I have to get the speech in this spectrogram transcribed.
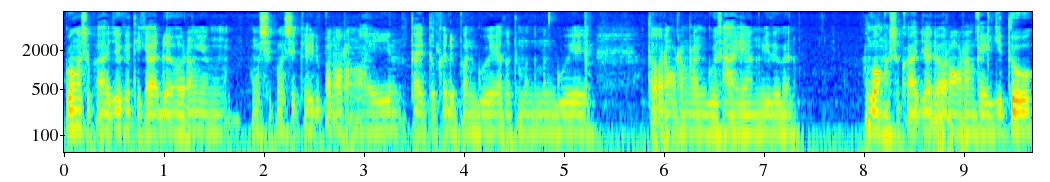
Gue nggak suka aja ketika ada orang yang musik-musik kehidupan orang lain entah itu kehidupan gue atau teman-teman gue atau orang-orang yang gue sayang gitu kan. Gue nggak suka aja ada orang-orang kayak gitu.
